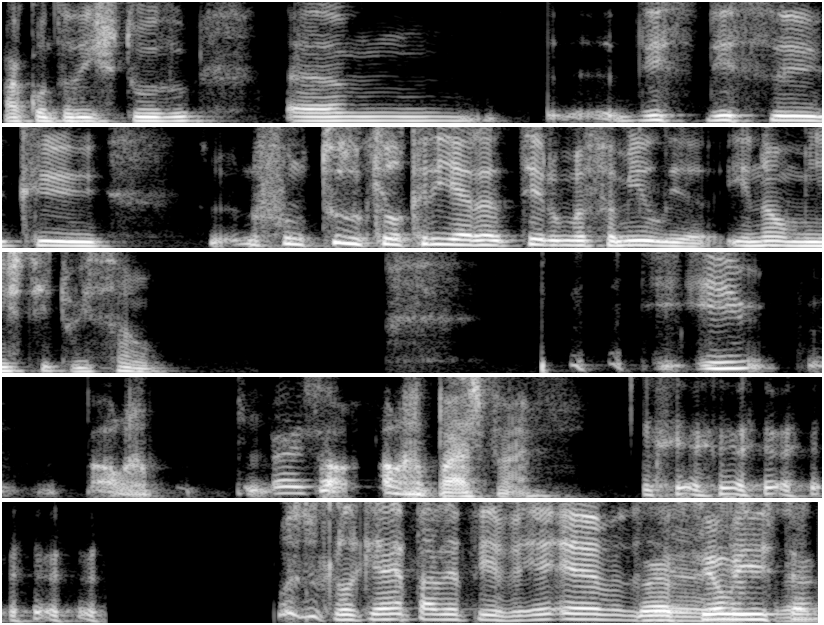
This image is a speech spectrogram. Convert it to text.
à conta disto tudo. Um, disse, disse que no fundo tudo o que ele queria era ter uma família e não uma instituição. E, e oh, oh, rapaz, pá. Mas o que ele quer é estar na TV. É, é, não é, é socialista.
